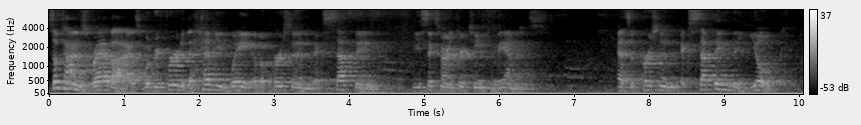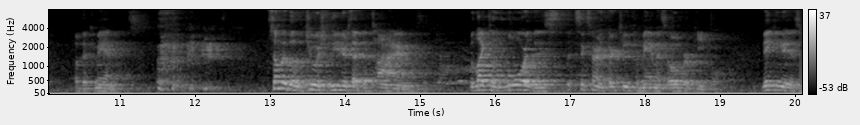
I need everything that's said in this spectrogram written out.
Sometimes rabbis would refer to the heavy weight of a person accepting these 613 commandments as a person accepting the yoke of the commandments. Some of the Jewish leaders at the time would like to lord these 613 commandments over people, making it as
